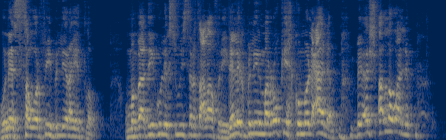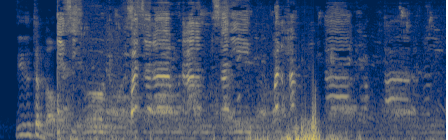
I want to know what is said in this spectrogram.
وناس تصور فيه باللي راه يطلب ومن بعد يقول لك سويسرا تاع لافريك قال لك باللي المروك يحكموا العالم باش الله اعلم زيدوا تبعوا وسلام على المرسلين والحمد لله رب العالمين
